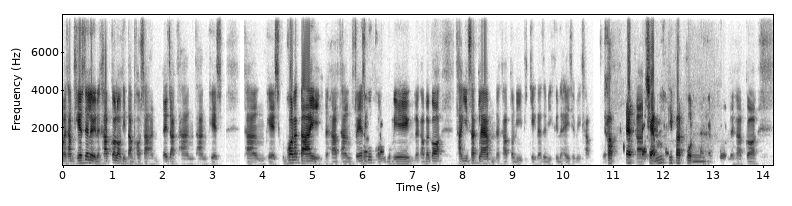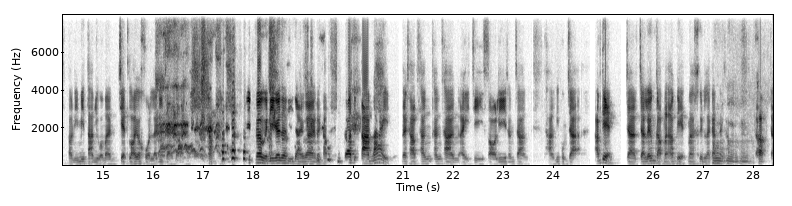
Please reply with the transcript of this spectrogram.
มาทำเทสได้เลยนะครับ ก็ลองติดตามข่าวสารได้จากทางทางเพจ ทางเพจคุณพ่อนักไตนะครับ ทาง Facebook ของผมเองนะครับ แล้วก็ทางอินสตาแกรมนะครับ ตอนนี้พี่เก่งน่าจะมีขึ้นให้ใช่ไหมครับ ครับ atแชมป์พิพัฒน์พลนะครับนะครับ ก็ตอนนี้มีตามอยู่ประมาณเจ็ดร้อยกว่าคนแล้วดีใจมากครับเพิ่มวันนี้ก็จะดีใจมากนะครับ ก็ติดตามได้นะครับ ทั้งทั้งทาง IG Story ทั้งทางทางที่ผมจะอัปเดตจะจะเริ่มกลับมาอัปเดตมากขึ้นแล้วกันนะครับครับจ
